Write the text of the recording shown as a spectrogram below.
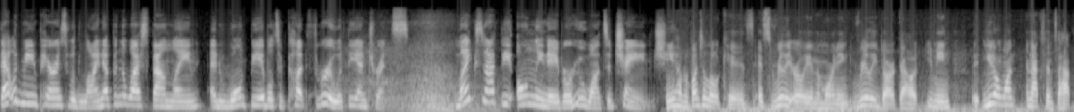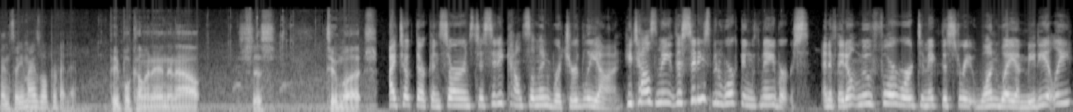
That would mean parents would line up in the westbound lane and won't be able to cut through at the entrance. Mike's not the only neighbor who wants a change. You have a bunch of little kids. It's really early in the morning, really dark out. You mean, you don't want an accident to happen, so you might as well prevent it. People coming in and out, it's just too much. I took their concerns to City Councilman Richard Leon. He tells me the city's been working with neighbors, and if they don't move forward to make the street one way immediately,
